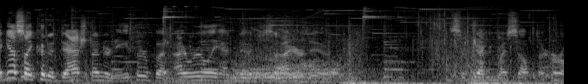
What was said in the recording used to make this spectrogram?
I guess I could have dashed underneath her, but I really had no desire to subject myself to her.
